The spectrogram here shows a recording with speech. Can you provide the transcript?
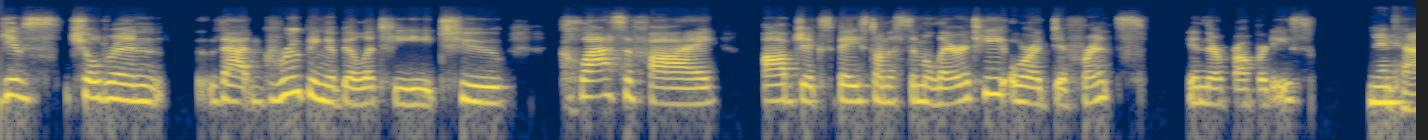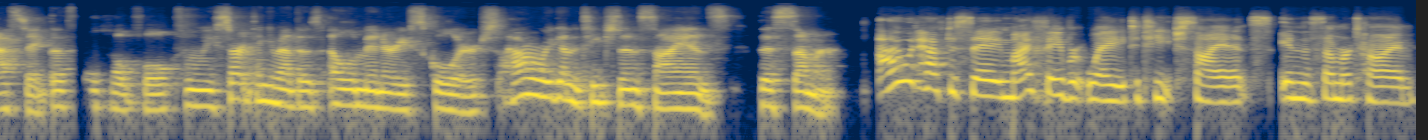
gives children that grouping ability to classify objects based on a similarity or a difference in their properties. Fantastic. That's so helpful. So when we start thinking about those elementary schoolers, how are we going to teach them science this summer? I would have to say my favorite way to teach science in the summertime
